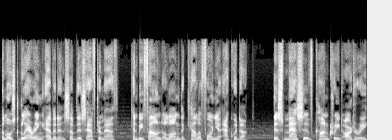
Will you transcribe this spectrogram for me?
The most glaring evidence of this aftermath can be found along the California Aqueduct. This massive concrete artery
